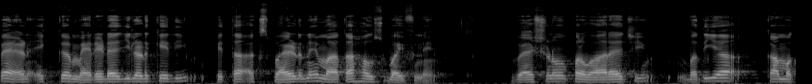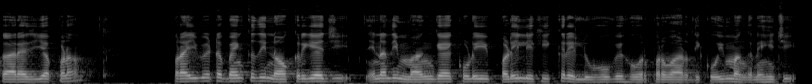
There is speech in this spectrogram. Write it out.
ਭੈਣ ਇੱਕ ਮੈਰਿਡ ਹੈ ਜੀ ਲੜਕੇ ਦੀ, ਪਿਤਾ ਐਕਸਪਾਇਰਡ ਨੇ, ਮਾਤਾ ਹਾਊਸ ਵਾਈਫ ਨੇ। ਵੈਸ਼ਨੋ ਪਰਿਵਾਰ ਹੈ ਜੀ, ਵਧੀਆ ਕੰਮਕਾਰ ਹੈ ਜੀ ਆਪਣਾ। ਪ੍ਰਾਈਵੇਟ ਬੈਂਕ ਦੀ ਨੌਕਰੀ ਹੈ ਜੀ, ਇਹਨਾਂ ਦੀ ਮੰਗ ਹੈ ਕੁੜੀ ਪੜ੍ਹੀ ਲਿਖੀ ਘਰੇਲੂ ਹੋਵੇ, ਹੋਰ ਪਰਿਵਾਰ ਦੀ ਕੋਈ ਮੰਗ ਨਹੀਂ ਜੀ।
